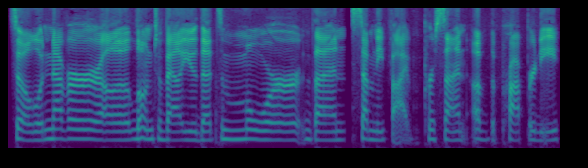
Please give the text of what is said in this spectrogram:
So never a loan to value that's more than 75% of the property.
